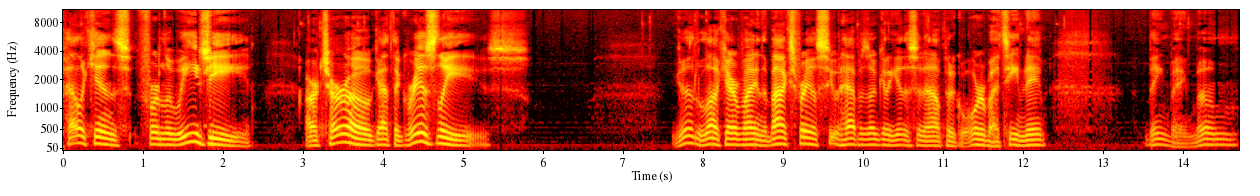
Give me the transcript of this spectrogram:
Pelicans for Luigi. Arturo got the Grizzlies. Good luck, everybody, in the box spray. Let's see what happens. I'm going to get this in alphabetical order by team name. Bing, bang, boom.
